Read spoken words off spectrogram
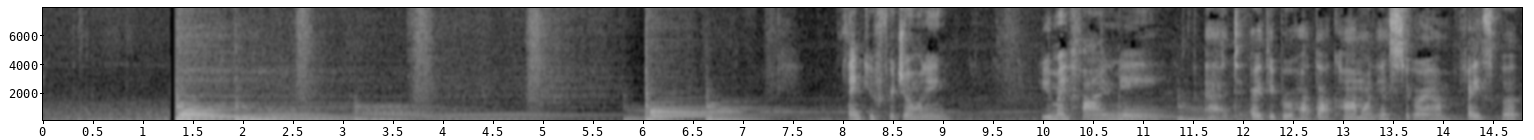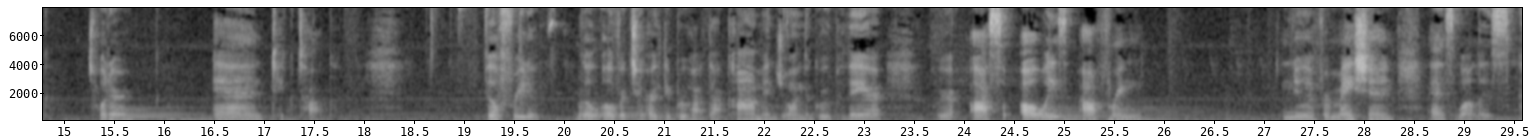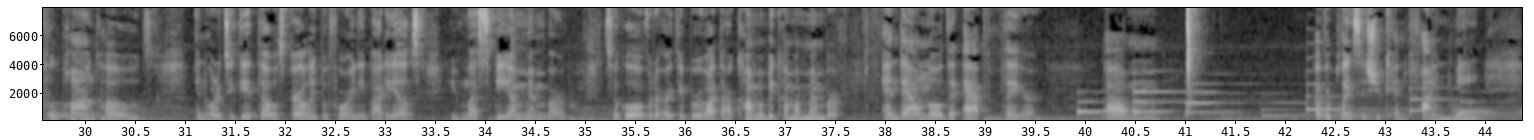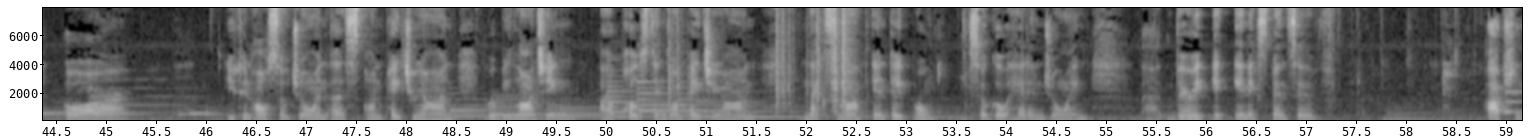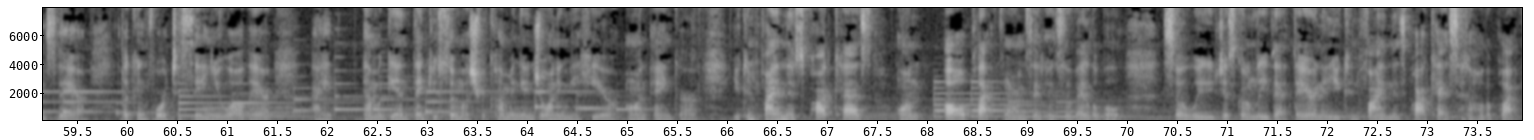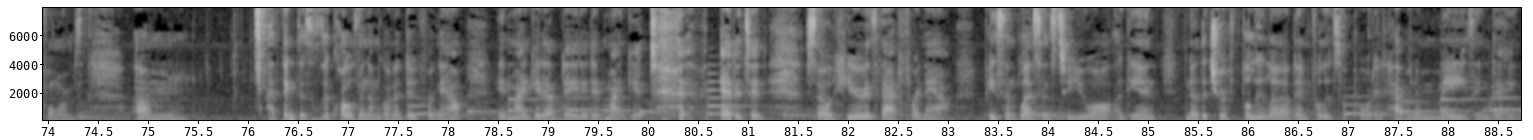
Thank you for joining. You may find me at earthybruja.com on Instagram, Facebook, Twitter, and TikTok. Feel free to go over to earthybruja.com and join the group there. We're also always offering new information as well as coupon codes. In order to get those early before anybody else, you must be a member. So go over to earthybruja.com and become a member and download the app there. Um, other places you can find me, or you can also join us on Patreon. We'll be launching uh, postings on Patreon next month in April, so go ahead and join. Uh, very inexpensive options there. Looking forward to seeing you all there. I am again, thank you so much for coming and joining me here on Anchor. You can find this podcast on all platforms that is available. So we're just going to leave that there, and then you can find this podcast at all the platforms. Um, I think this is the closing I'm going to do for now. It might get updated, it might get edited. So here is that for now. Peace and blessings to you all. Again, know that you're fully loved and fully supported. Have an amazing day.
